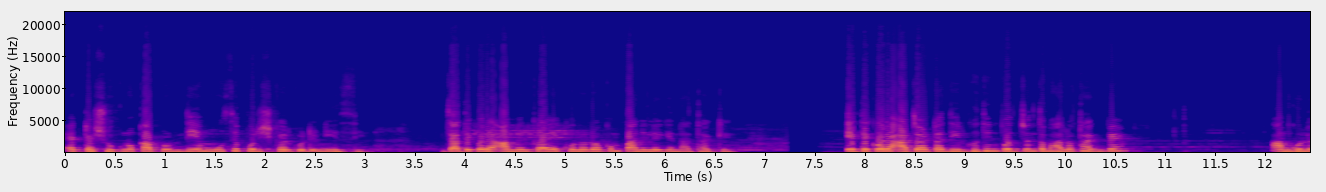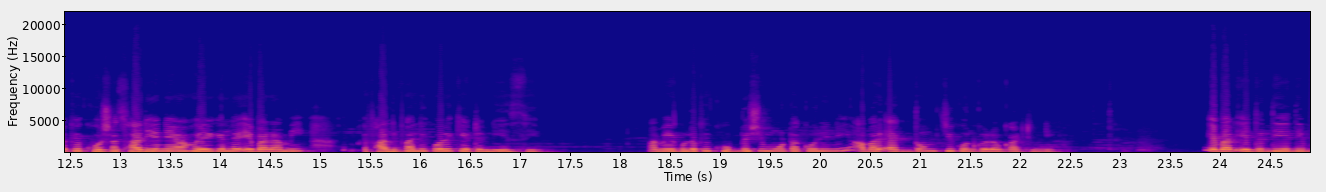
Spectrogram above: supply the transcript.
একটা শুকনো কাপড় দিয়ে মুছে পরিষ্কার করে নিয়েছি, যাতে করে আমের গায়ে কোনো রকম পানি লেগে না থাকে। এতে করে আচারটা দীর্ঘদিন পর্যন্ত ভালো থাকবে। আমগুলোকে খোসা ছাড়িয়ে নেওয়া হয়ে গেলে এবার আমি ফালি ফালি করে কেটে নিয়েছি। আমি এগুলোকে খুব বেশি মোটা করিনি, আবার একদম চিকন করেও কাটিনি। এবার এতে দিয়ে দিব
